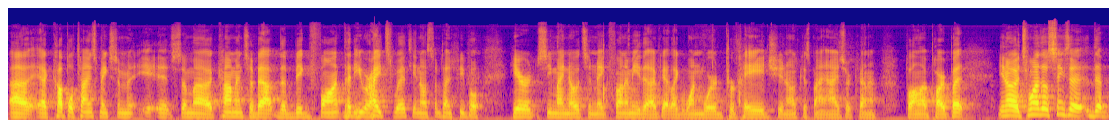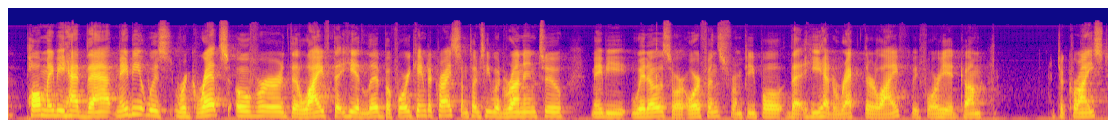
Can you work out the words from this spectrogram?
uh, a couple times makes some, uh, some uh, comments about the big font that he writes with. You know, sometimes people here see my notes and make fun of me that I've got like one word per page, you know, because my eyes are kind of falling apart. But you know, it's one of those things that, that Paul maybe had that. Maybe it was regrets over the life that he had lived before he came to Christ. Sometimes he would run into maybe widows or orphans from people that he had wrecked their life before he had come to Christ.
